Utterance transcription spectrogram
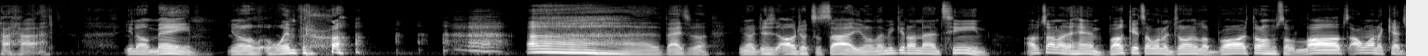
you know, Maine. You know, Winthrop. ah, basketball. You know, just all jokes aside, you know, let me get on that team. I'm trying to hand buckets. I want to join LeBron, throw him some lobs. I want to catch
